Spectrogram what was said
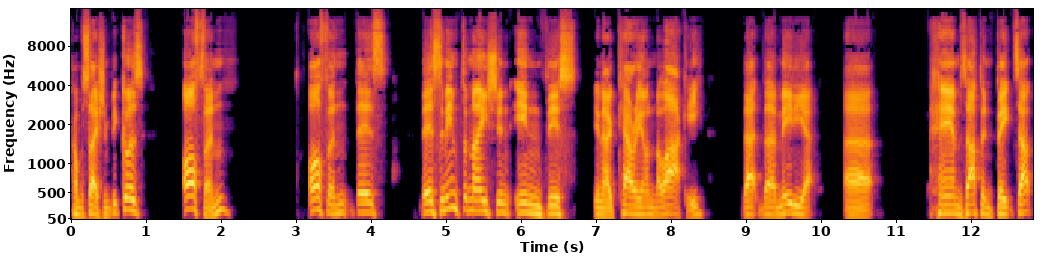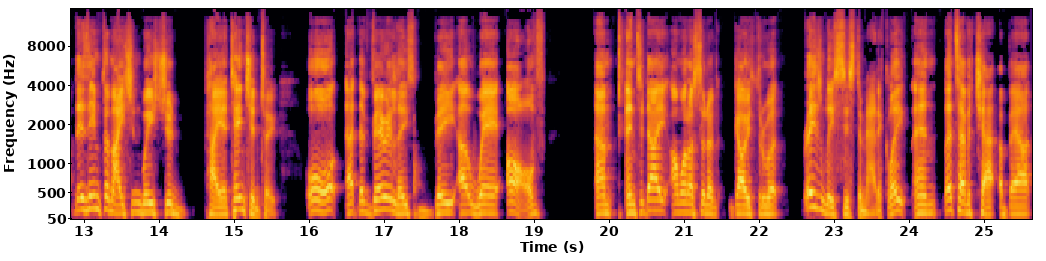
conversation? Because often, often there's there's some information in this, you know, carry on malarkey that the media uh, hams up and beats up, there's information we should pay attention to, or at the very least, be aware of. Um, and today, I want to sort of go through it reasonably systematically, and let's have a chat about,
